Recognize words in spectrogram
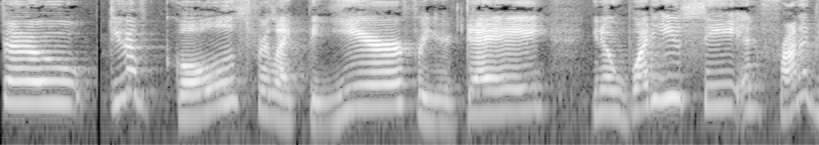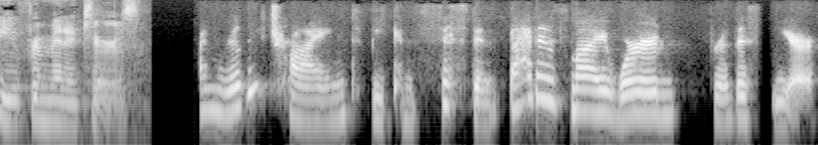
So, do you have goals for like the year, for your day? You know, what do you see in front of you for miniatures? I'm really trying to be consistent. That is my word for this year.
